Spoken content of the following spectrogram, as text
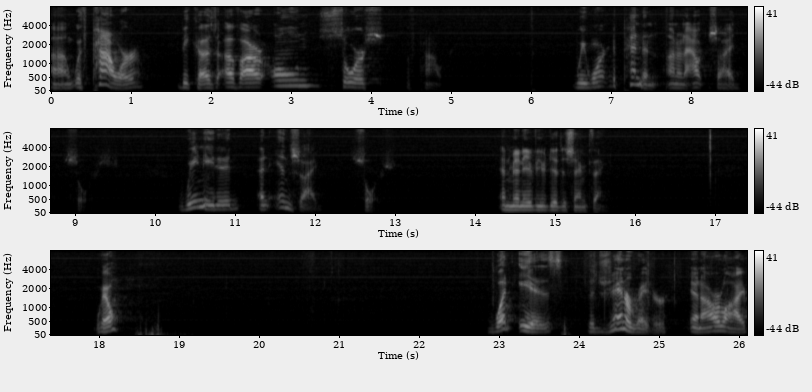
uh, with power because of our own source of power. We weren't dependent on an outside source. We needed an inside source. And many of you did the same thing. Well, what is the generator in our life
